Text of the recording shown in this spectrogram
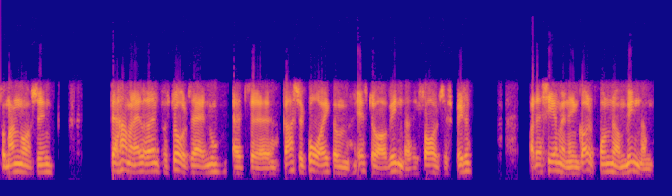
for mange år siden. Der har man allerede en forståelse af nu, at øh, græsset går ikke om efterår og vinter i forhold til spil. Og der siger man, at en golfrunde om vinteren,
